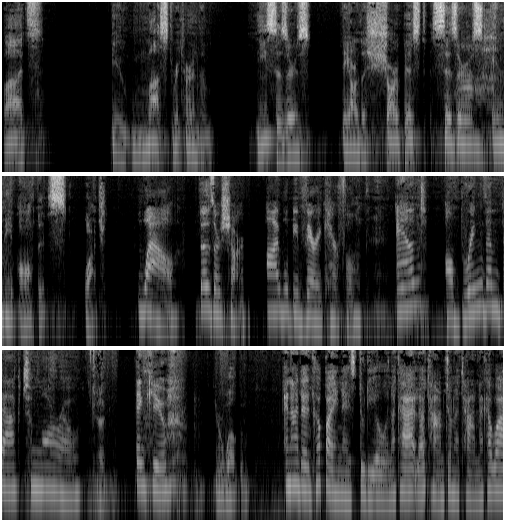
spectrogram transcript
but you must return them. These scissors, they are the sharpest scissors in the office. Watch. Wow, those are sharp. I will be very careful. And I'll bring them back tomorrow. Good. Thank you. You're welcome. แอนนาเดินเข้าไปในสตูดิโอนะคะ แล้วถามโจนาธานนะคะว่า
